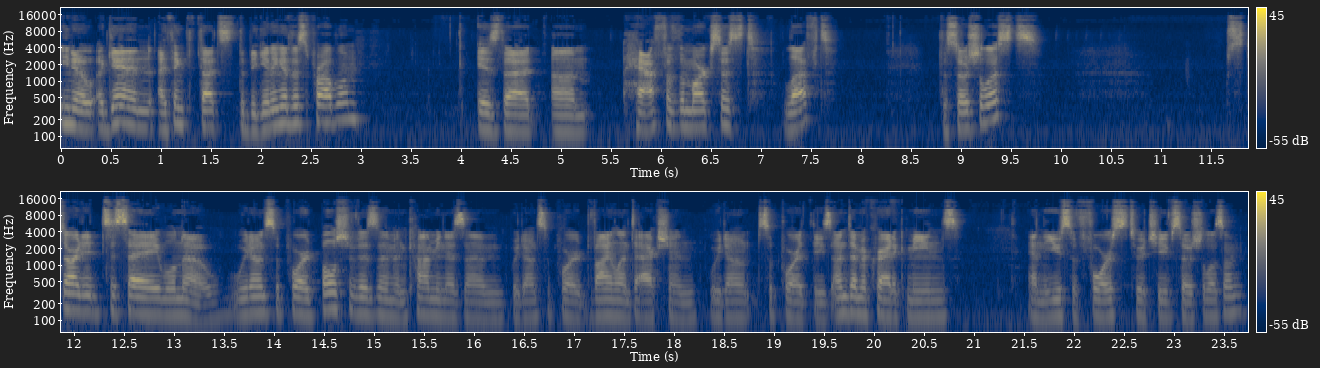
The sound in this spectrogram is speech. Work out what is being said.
you know, again, I think that's the beginning of this problem is that um, half of the Marxist left, the socialists, started to say, well, no, we don't support Bolshevism and communism. We don't support violent action. We don't support these undemocratic means and the use of force to achieve socialism.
